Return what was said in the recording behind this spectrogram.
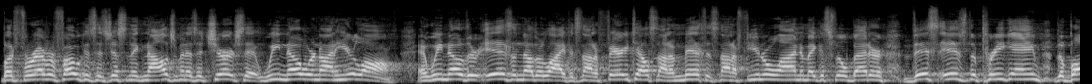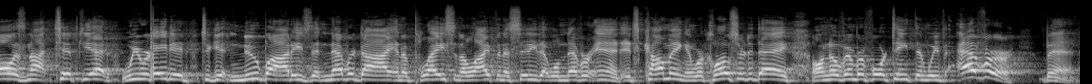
But Forever Focus is just an acknowledgement as a church that we know we're not here long. And we know there is another life. It's not a fairy tale, it's not a myth, it's not a funeral line to make us feel better. This is the pregame. The ball is not tipped yet. We were created to get new bodies that never die in a place, in a life, in a city that will never end. It's coming, and we're closer today on November 14th than we've ever been.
